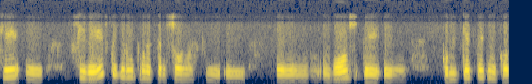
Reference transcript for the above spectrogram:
que si de este grupo de personas que en voz del comité técnico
